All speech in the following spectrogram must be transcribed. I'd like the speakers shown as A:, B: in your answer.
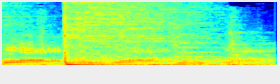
A: Oh,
